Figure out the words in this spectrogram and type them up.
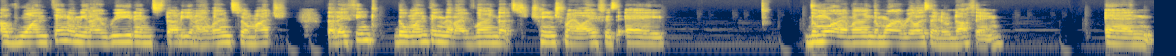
of one thing. I mean, I read and study and I learn so much that I think the one thing that I've learned that's changed my life is A, the more I learn, the more I realize I know nothing. And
